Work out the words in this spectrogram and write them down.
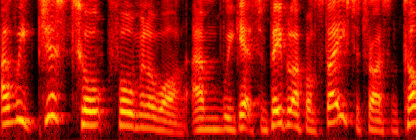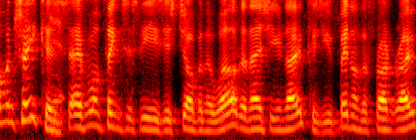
and we just talk Formula One and we get some people up on stage to try some commentary because everyone thinks it's the easiest job in the world. And as you know, because you've been on the front row,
